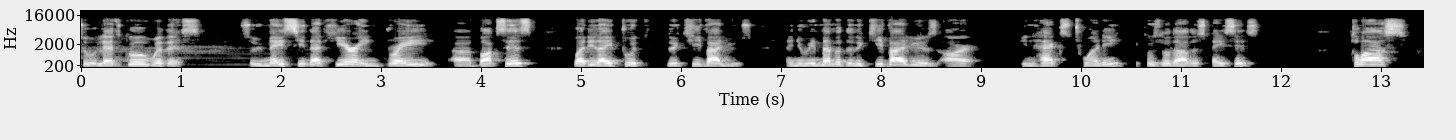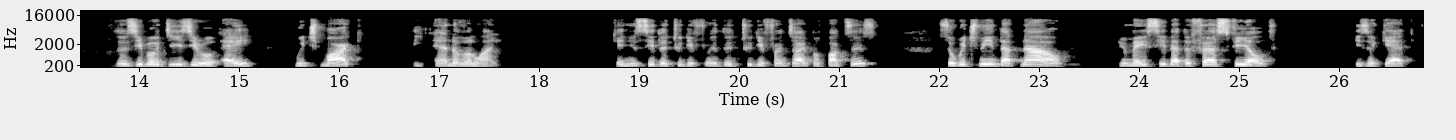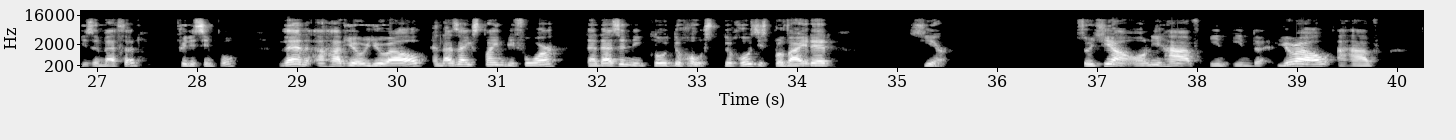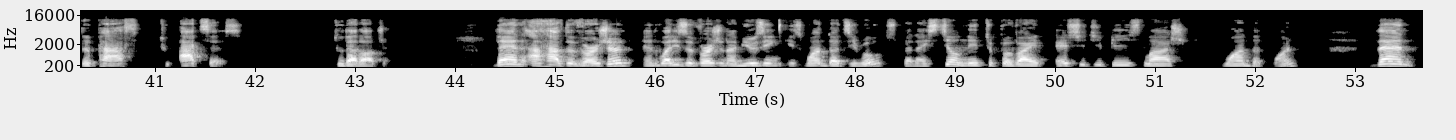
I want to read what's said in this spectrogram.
So let's go with this. So you may see that here in gray uh, boxes, what did I put? The key values. And you remember that the key values are in hex 20, because those are the spaces, plus the 0D0A, which mark the end of a line. Can you see the two different the two different type of boxes? So which means that now you may see that the first field is a get, is a method, pretty simple. Then I have your URL, and as I explained before, that doesn't include the host. The host is provided here. So here I only have in, in the URL, I have the path to access to that object. Then I have the version, and what is the version I'm using is 1.0, but I still need to provide HTTP slash 1.1. Then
